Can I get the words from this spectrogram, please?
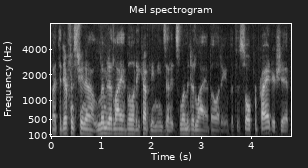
But the difference between a limited liability company means that it's limited liability. With the sole proprietorship,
